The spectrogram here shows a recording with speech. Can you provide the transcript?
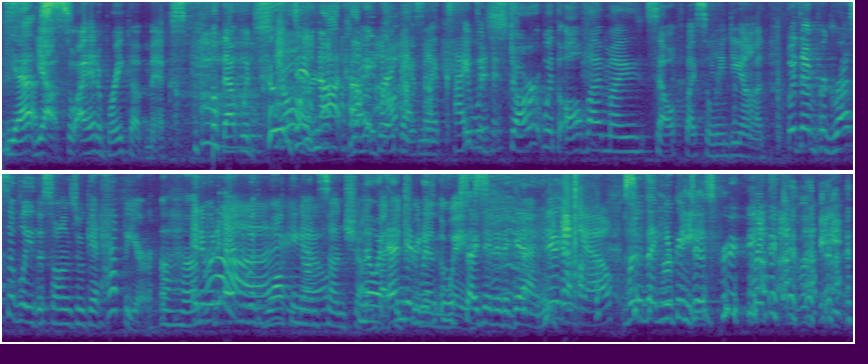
CDs? Yes. Yeah, so I had a breakup mix that would start. did not have a breakup mix? I It would did it. start with All by Myself by Celine Dion, but then progressively the songs would get happier. And it would Ah, end with Walking on. Sunshine No, it by ended Katrina with and the Oops, I Did It Again. There you go. so Rinse that you can just repeat. rinse and repeat.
